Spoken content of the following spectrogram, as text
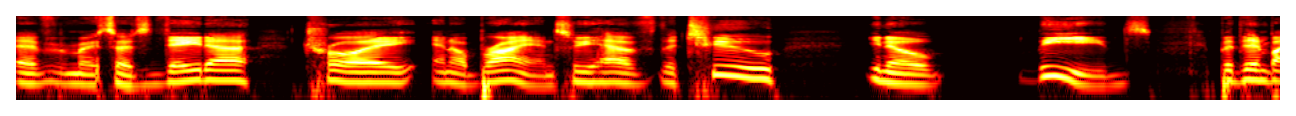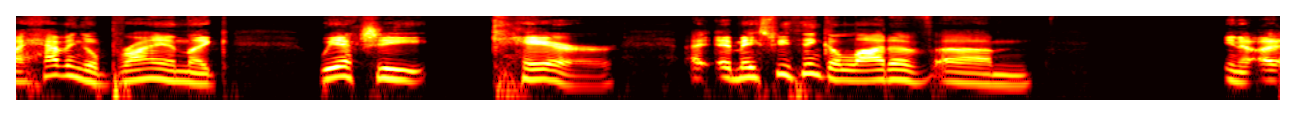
everybody, so it's Data, Troi, and O'Brien. So you have the two, you know, leads, but then by having O'Brien, like we actually care. It it makes me think a lot of. Um, you know,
